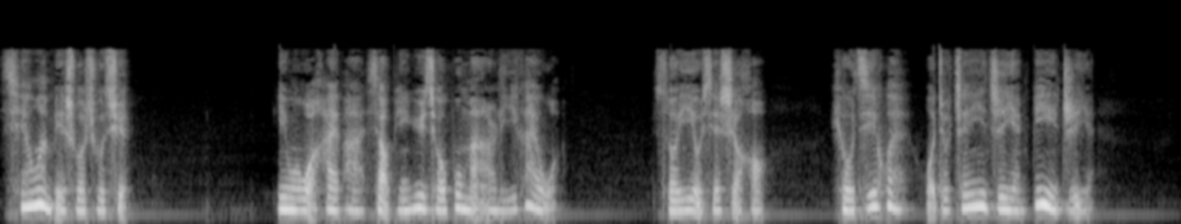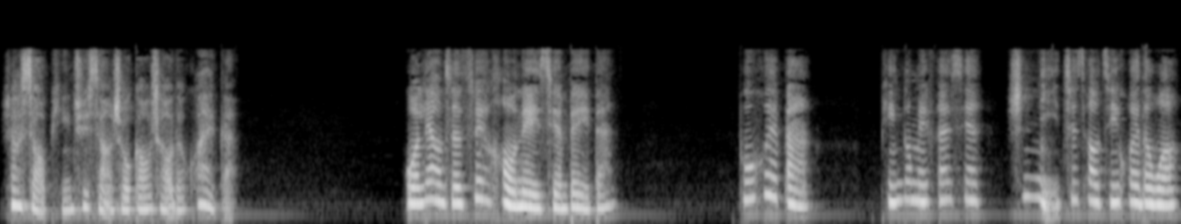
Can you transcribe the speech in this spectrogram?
千万别说出去，因为我害怕小平欲求不满而离开我，所以有些时候，有机会我就睁一只眼闭一只眼，让小平去享受高潮的快感。我晾着最后那件被单。不会吧？平都没发现是你制造机会的我。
